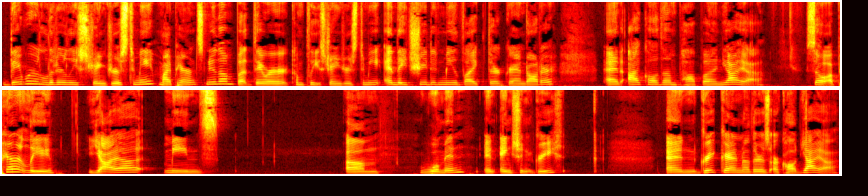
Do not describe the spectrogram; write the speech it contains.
they were literally strangers to me. My parents knew them, but they were complete strangers to me, and they treated me like their granddaughter, and I call them Papa and Yaya. So apparently, Yaya means um, woman in ancient Greek, and great grandmothers are called Yaya.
